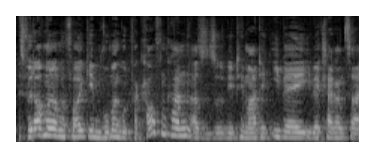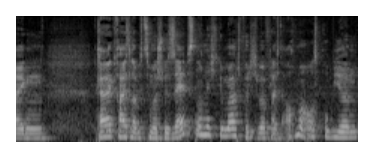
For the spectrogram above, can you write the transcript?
Es wird auch mal noch eine Folge geben, wo man gut verkaufen kann, also so die Thematik eBay, eBay Kleinanzeigen, Kleiner Kreisel habe ich zum Beispiel selbst noch nicht gemacht, würde ich aber vielleicht auch mal ausprobieren,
